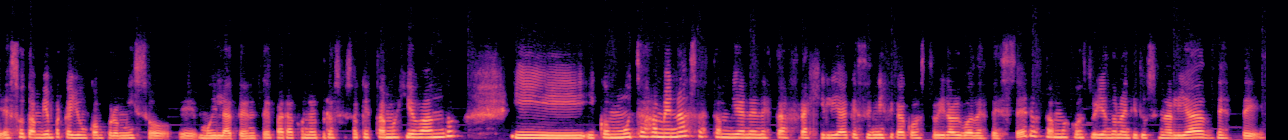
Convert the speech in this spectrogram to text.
eso también porque hay un compromiso eh, muy latente para con el proceso que estamos llevando y, y con muchas amenazas amenazas también en esta fragilidad que significa construir algo desde cero. Estamos construyendo una institucionalidad desde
